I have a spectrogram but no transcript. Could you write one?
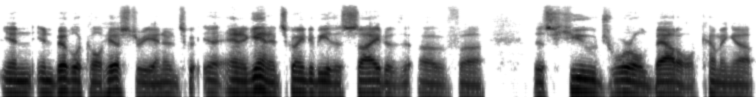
in in biblical history, and it's and again, it's going to be the site of of uh, this huge world battle coming up.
